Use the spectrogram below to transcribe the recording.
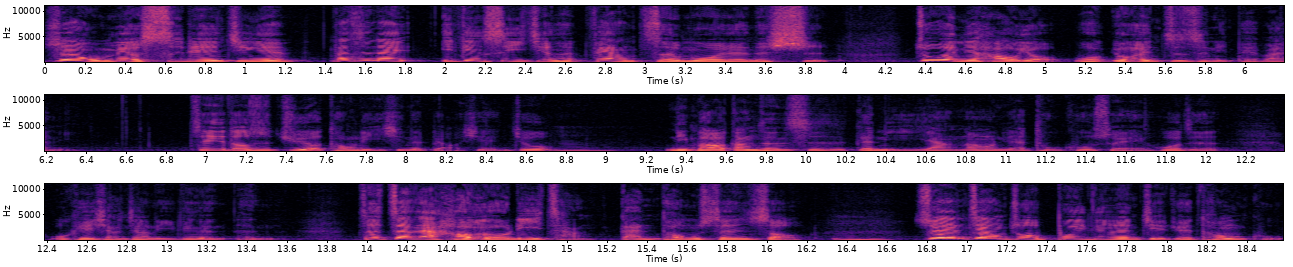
虽然我没有失恋的经验，但是那一定是一件很非常折磨人的事。作为你的好友，我永远支持你，陪伴你。这些都是具有同理心的表现。就你把我当成是跟你一样，然后你来吐苦水，或者我可以想象你一定很很，这站在好友立场感同身受。嗯，虽然这样做不一定能解决痛苦，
